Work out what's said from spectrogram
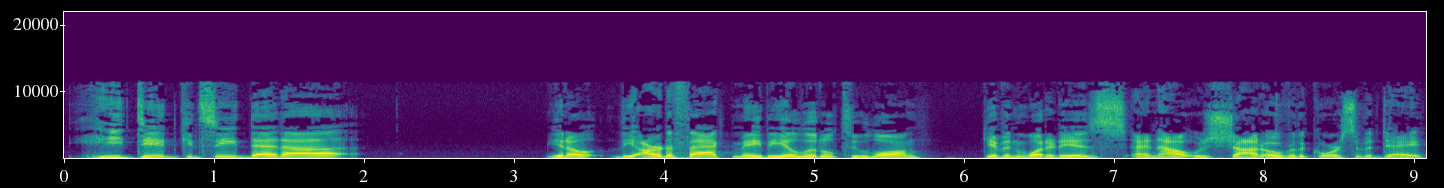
he did concede that, uh, you know, the artifact may be a little too long, given what it is and how it was shot over the course of a day.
